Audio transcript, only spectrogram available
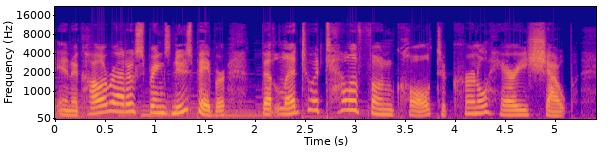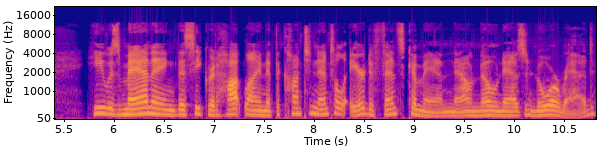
in a Colorado Springs newspaper that led to a telephone call to Colonel Harry Shoup. He was manning the secret hotline at the Continental Air Defense Command, now known as NORAD.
